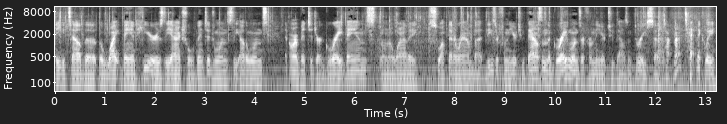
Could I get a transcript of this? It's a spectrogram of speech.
You can tell the, the white band here is the actual vintage ones. The other ones that aren't vintage are gray bands. I don't know why they swapped that around, but these are from the year 2000. The gray ones are from the year 2003. So not technically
